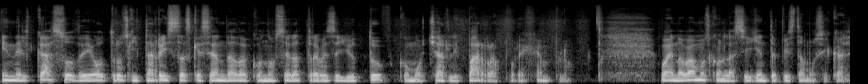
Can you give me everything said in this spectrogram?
en el caso de otros guitarristas que se han dado a conocer a través de YouTube, como Charlie Parra, por ejemplo. Bueno, vamos con la siguiente pista musical.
